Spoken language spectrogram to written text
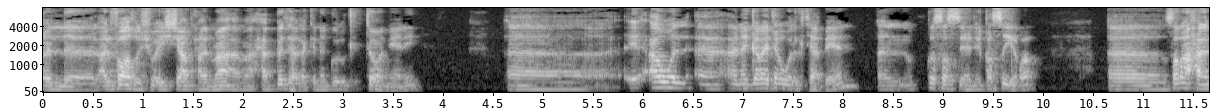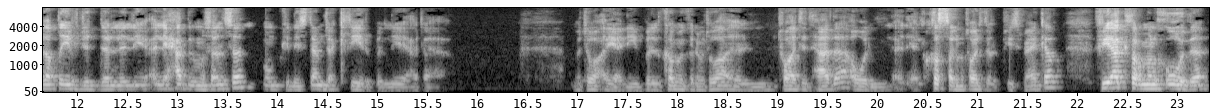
الألفاظ شوي الشاطحه ما ما حبتها لكن أقول لك ال tone يعني. آه أول آه أنا قريت أول كتابين. القصص يعني قصيرة. آه صراحة لطيف جدا. اللي اللي حب المسلسل ممكن يستمتع كثير باللي على متو... يعني بال comic المتواجد هذا أو القصة المتواجدة لل Peacemaker في أكثر من خوذة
